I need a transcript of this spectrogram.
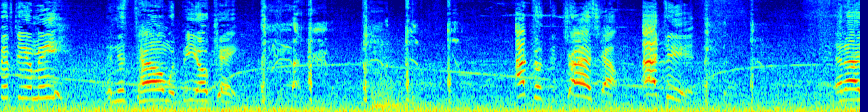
50 of me, and this town would be okay. I took the trash out. I did. And I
